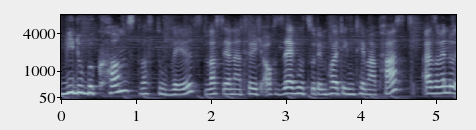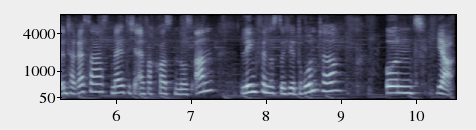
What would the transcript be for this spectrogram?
wie du bekommst, was du willst, was ja natürlich auch sehr gut zu dem heutigen Thema passt. Also wenn du Interesse hast, melde dich einfach kostenlos an. Link findest du hier drunter. Und ja,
